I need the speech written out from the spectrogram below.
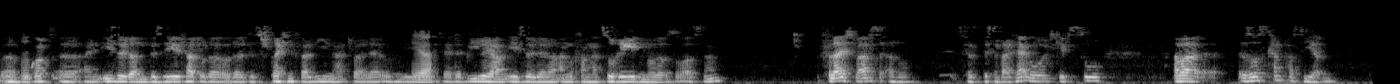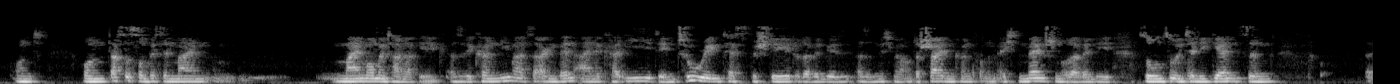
äh, wo mhm. Gott äh, einen Esel dann beseelt hat oder, oder das Sprechen verliehen hat, weil er irgendwie, ja. der, der Bileam Esel, der dann angefangen hat zu reden oder sowas. Ne? Vielleicht war das, also ist jetzt ein bisschen weit hergeholt, ich gebe es zu, aber also es kann passieren. Und, und das ist so ein bisschen mein, mein momentaner Weg. Also wir können niemals sagen, wenn eine KI den Turing-Test besteht oder wenn wir also nicht mehr unterscheiden können von einem echten Menschen oder wenn die so und so intelligent sind, äh,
